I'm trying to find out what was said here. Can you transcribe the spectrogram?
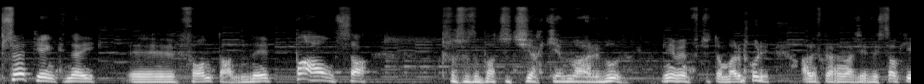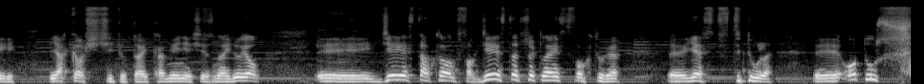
przepięknej y, fontanny Pałsza. Proszę zobaczyć, jakie marmury. Nie wiem, czy to marmury, ale w każdym razie wysokiej jakości tutaj kamienie się znajdują. Y, Gdzie jest ta klątwa? Gdzie jest to przekleństwo, które y, jest w tytule? Y, Otóż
